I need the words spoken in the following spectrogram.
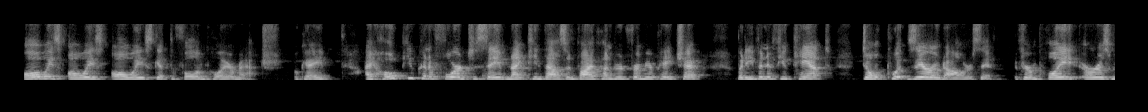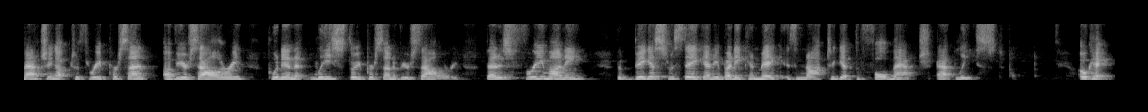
always, always, always get the full employer match, okay? I hope you can afford to save 19,500 from your paycheck, but even if you can't, don't put zero dollars in. If your employer is matching up to 3% of your salary, put in at least 3% of your salary. That is free money. The biggest mistake anybody can make is not to get the full match at least. Okay,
